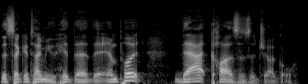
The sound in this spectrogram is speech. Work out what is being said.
the second time you hit the, the input, that causes a juggle.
